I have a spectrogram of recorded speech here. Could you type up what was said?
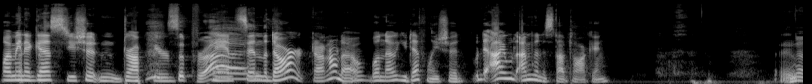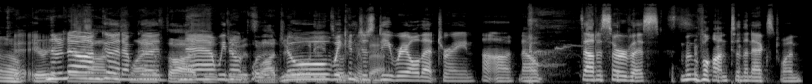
Well, I mean, I guess you shouldn't drop your Surprise! pants in the dark. I don't know. Well, no, you definitely should. I, I'm going to stop talking. no, no, carry- No, no, no. I'm good. this I'm good. Nah, we do don't. What- logical- what are No, we can just about? derail that train. Uh, uh no, it's out of service. Move on to the next one.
